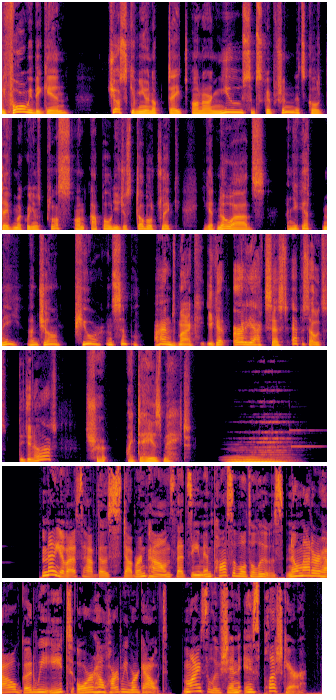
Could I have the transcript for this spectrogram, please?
Before we begin, just giving you an update on our new subscription. It's called Dave McWilliams Plus on Apple. You just double click, you get no ads, and you get me and John, pure and simple. And Mac, you get early access to episodes. Did you know that? Sure, my day is made. Many of us have those stubborn pounds that seem impossible to lose, no matter how good we eat or how hard we work out. My solution is PlushCare.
